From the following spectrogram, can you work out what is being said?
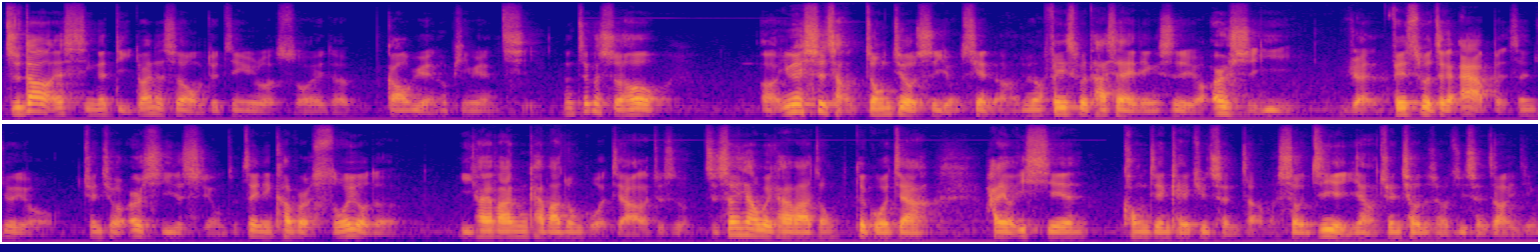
直到 S 型的底端的时候，我们就进入了所谓的高原和平原期。那这个时候，呃，因为市场终究是有限的啊，就说 Facebook 它现在已经是有二十亿人，Facebook 这个 App 本身就有全球二十亿的使用者，这已经 cover 所有的已开发跟开发中国家了，就是只剩下未开发中的国家还有一些空间可以去成长了。手机也一样，全球的手机成长已经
